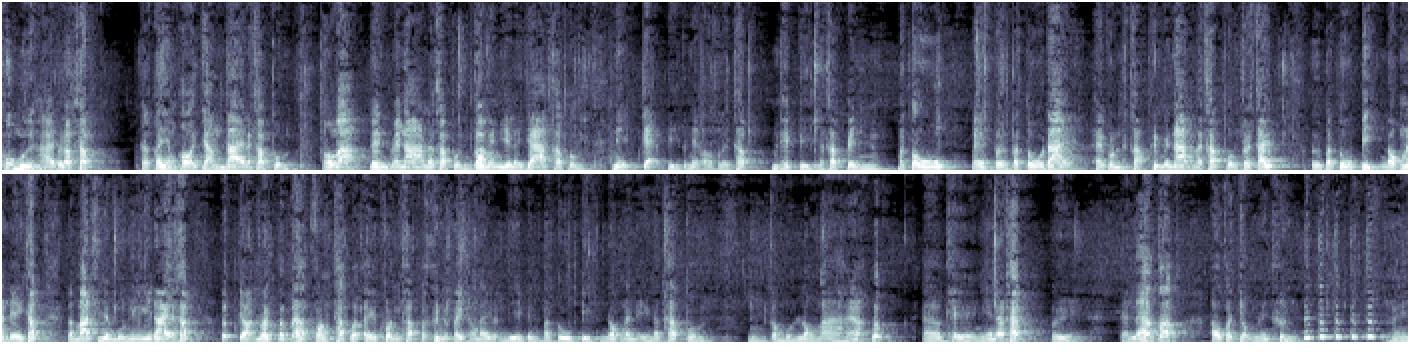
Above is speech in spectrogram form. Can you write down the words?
คู่มือหายไปแล้วครับ แต่ก็ยังพอจำได้นะครับ ผม เพราะว่าเล่นไว้นานแล้วครับ ผมก็ไม่มีอะไรยากครับ ผม นี่แกะปีกตัวนี้ออกเลยครับไม่ใช่ปีกนะครับ เป็นประตูเออเปิดประตูได้ ให้คนขับขึ้นไปนั่งนะครับ ผมคล้ายๆประตูปีกนกนั่นเองครับ สามารถที่จะหมุนอย่างนี้ได้นะครับปุ๊บจอดรถปุ๊บคนขับก็ไอ้ยคนขับก็ขึ้นไปข้างในแบบนี้ เป็นประตูปีกนกนั่นเองนะครับผมอืมก็หมุนลงมาฮะปุ๊บโอเคอย่างนี้นะครับเออแต่แล้วก็เอากระจกนี้ขึ้นตึ๊ดตึ๊ดตึ๊ดตึ๊ดตึ๊ด นี่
